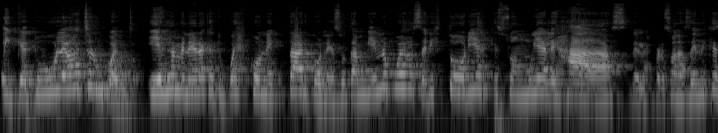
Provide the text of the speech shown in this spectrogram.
y que tú le vas a echar un cuento. Y es la manera que tú puedes conectar con eso. También no puedes hacer historias que son muy alejadas de las personas, tienes que,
